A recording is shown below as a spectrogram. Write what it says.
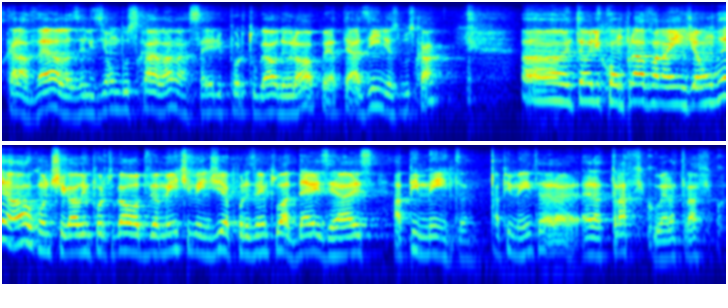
as caravelas, eles iam buscar lá na saída de Portugal, da Europa e até as Índias buscar. Ah, então ele comprava na Índia um real, quando chegava em Portugal, obviamente, vendia, por exemplo, a 10 reais a pimenta. A pimenta era, era tráfico, era tráfico.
